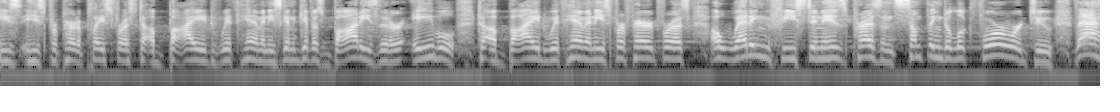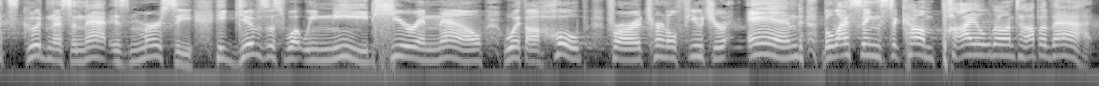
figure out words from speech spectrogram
He's, he's prepared a place for us to abide with Him, and He's going to give us bodies that are able to abide with Him, and He's prepared for us a wedding feast in His presence, something to look forward to. That's goodness, and that is mercy. He gives us what we need here and now with a hope for our eternal future and blessings to come piled on top of that.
